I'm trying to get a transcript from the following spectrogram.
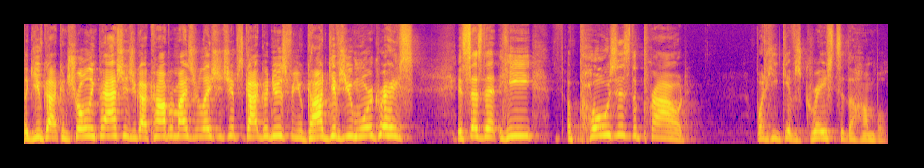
Like you've got controlling passions, you've got compromised relationships. Got good news for you. God gives you more grace. It says that he opposes the proud, but he gives grace to the humble.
